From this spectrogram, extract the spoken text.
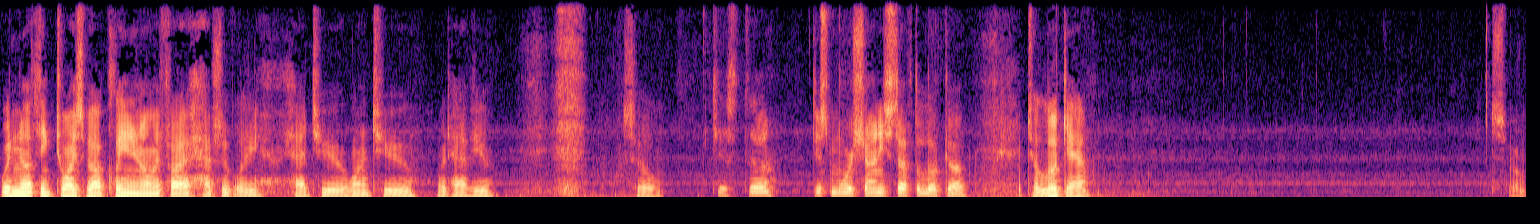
Would not think twice about cleaning them if I absolutely had to or wanted to, what have you. So, just uh, just more shiny stuff to look up, to look at. So,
